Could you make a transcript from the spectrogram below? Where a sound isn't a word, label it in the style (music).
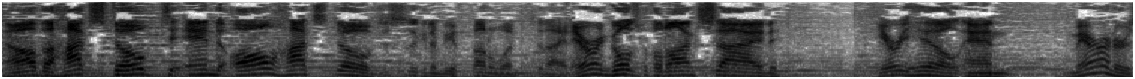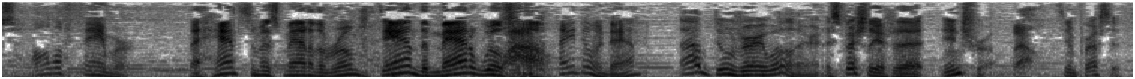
Now the hot stove to end all hot stoves. This is going to be a fun one tonight. Aaron Goldsmith alongside Gary Hill and Mariners Hall of Famer, the handsomest man in the room, Dan the Man Wilson. Wow. How you doing, Dan? I'm doing very well, Aaron, especially after that intro. Well. it's impressive.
